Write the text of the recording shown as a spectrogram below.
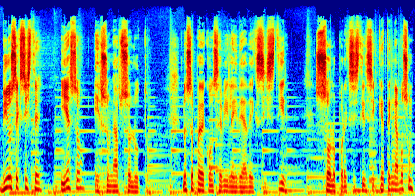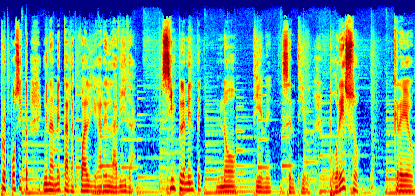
Dios existe y eso es un absoluto. No se puede concebir la idea de existir solo por existir sin que tengamos un propósito y una meta a la cual llegar en la vida. Simplemente no tiene sentido. Por eso creo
